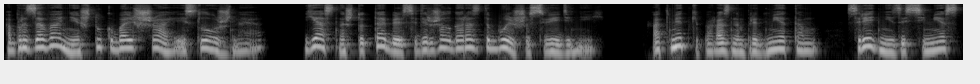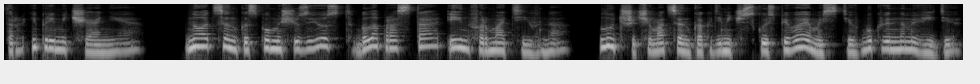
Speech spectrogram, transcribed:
Образование – штука большая и сложная. Ясно, что табель содержал гораздо больше сведений. Отметки по разным предметам, средние за семестр и примечания. Но оценка с помощью звезд была проста и информативна. Лучше, чем оценка академической успеваемости в буквенном виде,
